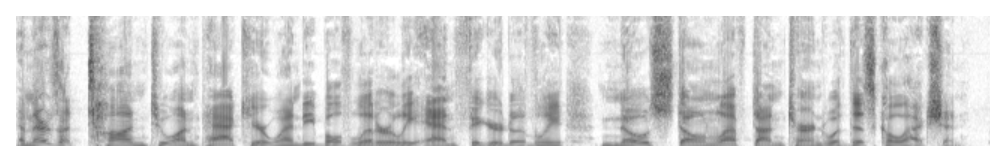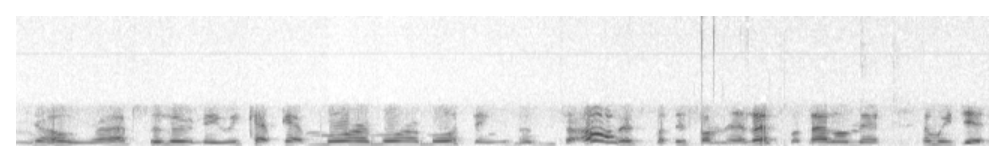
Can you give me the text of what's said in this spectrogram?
And there's a ton to unpack here, Wendy, both literally and figuratively. No stone left unturned with this collection. Absolutely. We kept getting more and more and more things, and so, oh, let's put this on there, let's put that on there, and we did.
